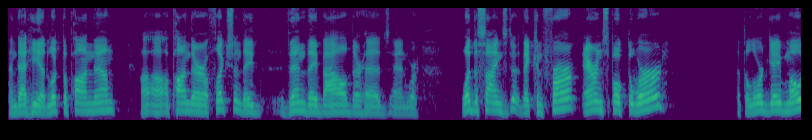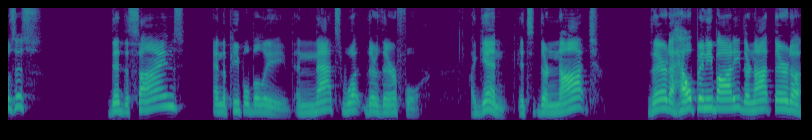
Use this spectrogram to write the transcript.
and that he had looked upon them, uh, uh, upon their affliction, they, then they bowed their heads and were. What the signs do? They confirm, Aaron spoke the word that the Lord gave Moses, did the signs, and the people believed. And that's what they're there for. Again, it's they're not there to help anybody. They're not there to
